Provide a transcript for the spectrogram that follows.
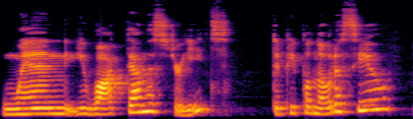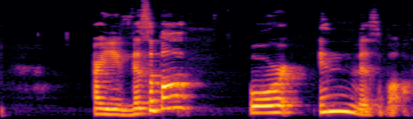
When you walk down the street, do people notice you? Are you visible or invisible?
